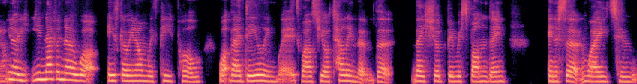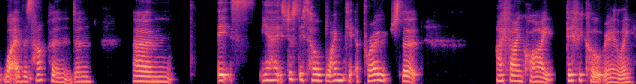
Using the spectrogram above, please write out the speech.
yeah. you know you never know what is going on with people what they're dealing with whilst you're telling them that they should be responding in a certain way to whatever's happened. And um, it's yeah it's just this whole blanket approach that i find quite difficult really.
